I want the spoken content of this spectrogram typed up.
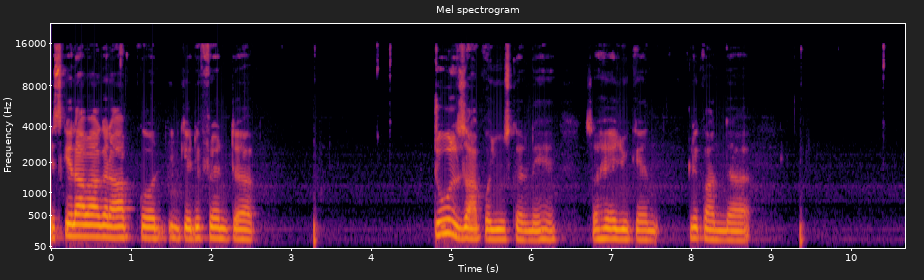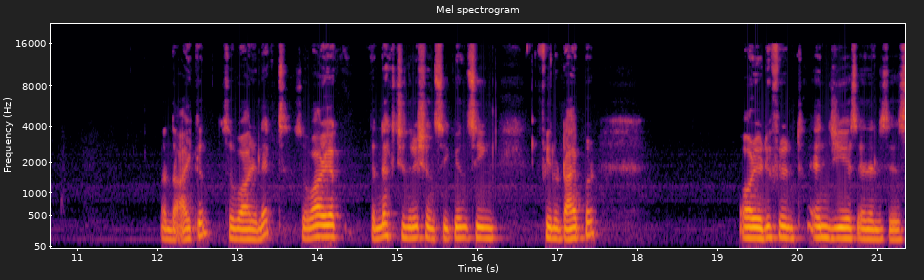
اس کے علاوہ اگر آپ کو ان کے ڈفرینٹ ٹولز آپ کو یوز کرنے ہیں سو ہے you can click on the on the icon so we'll select so we'll select the next generation sequencing phenotyper اور یہ different N G S analysis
